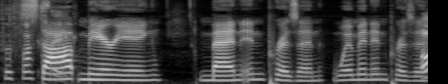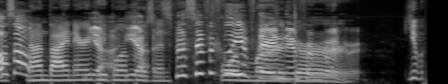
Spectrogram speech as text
For fuck's Stop sake. marrying men in prison, women in prison, Also, non binary yeah, people in yeah, prison. Specifically for if they're in there for murder. murder. You,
